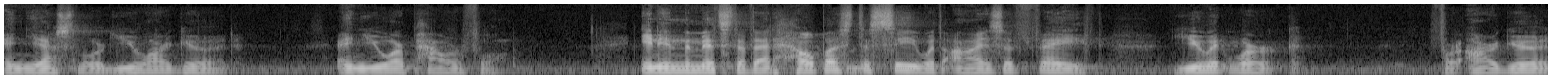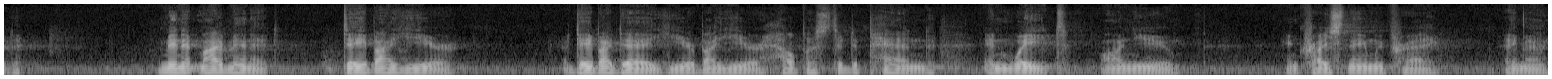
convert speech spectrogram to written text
And yes, Lord, you are good and you are powerful. And in the midst of that, help us to see with eyes of faith you at work for our good, minute by minute, day by year, day by day, year by year. Help us to depend and wait on you. In Christ's name we pray. Amen.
